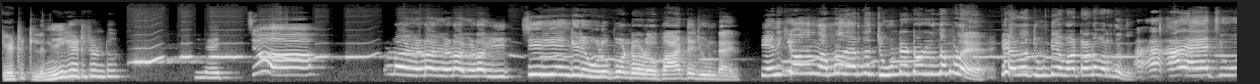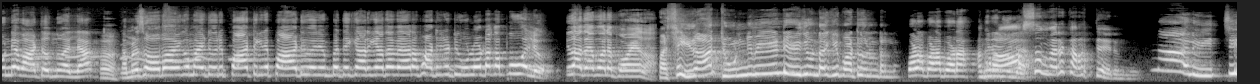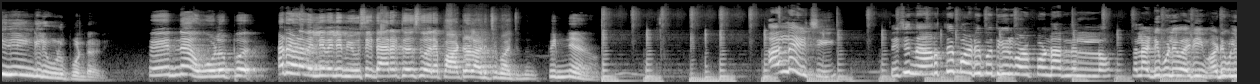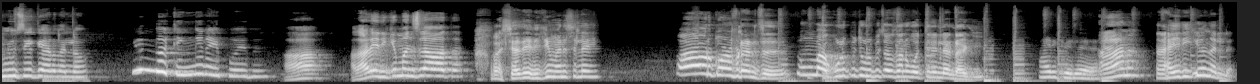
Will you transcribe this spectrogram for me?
കേട്ടിട്ടില്ല നീ കേട്ടിട്ടുണ്ടോ ലച്ചോ എടോ എടോ എടോ എടോ ഇച്ചിരിയെങ്കിലും ഉളുപ്പുണ്ടോടോ പാട്ട് ചൂണ്ടാൻ? എനിക്ക് തോന്നുന്നു നമ്മൾ നേരത്തെ ചൂണ്ടിട്ടോണ്ടിരുന്നപ്പോളേ ഏതോ ചൂണ്ടിയ പാട്ടാണ് പറഞ്ഞത്. ചൂണ്ട പാട്ടൊന്നുമല്ല. നമ്മൾ സ്വാഭാവികമായിട്ട് ഒരു പാട്ട് ഇങ്ങനെ പാടി വരുമ്പോഴത്തേക്ക് അറിയാതെ വേറെ പാട്ടിന്റെ ട്യൂണിലോട്ടൊക്കെ പോവല്ലോ. ഇത് അതേപോലെ പോയതാ. പക്ഷെ ഇത് ആ ട്യൂണിന് വേണ്ടി എഴുതി ഉണ്ടാക്കിയ പാട്ടുകളുണ്ടല്ലോ. പോടാ പോടാ പോടാ. അങ്ങനെ വരെ കറക്റ്റ് ആയിരുന്നു. എന്നാലും ഇച്ചിരിയെങ്കിലും ഉളുപ്പുണ്ടാണ് പിന്നെ ഉളുപ്പ്. എടാ വലിയ വലിയ മ്യൂസിക് ഡയറക്ടേഴ്സ് വരെ പാട്ടുകൾ അടിച്ചു മാറ്റുന്നു. പിന്നെയാണോ? ചേച്ചി. ചേച്ചി നേരത്തെ പാടിയപ്പോഴത്തേക്ക് ഒരു കുഴപ്പമുണ്ടായിരുന്നില്ലല്ലോ. നല്ല അടിപൊളി വരിയും അടിപൊളി മ്യൂസിക് ഒക്കെ ആയിരുന്നല്ലോ. എന്തോ ഇങ്ങനെ ആയി പോയത്. ആ അതാണ് എനിക്കും മനസ്സിലാവാത്ത. പക്ഷെ അത് എനിക്ക് മനസ്സിലായി. ആ ഒരു കോൺഫിഡൻസ് ഉമ്മ കുളിപ്പിച്ച് കുളിപ്പിച്ച് അവസാനം കൊച്ചിനില്ലാണ്ടാക്കി ആയിരിക്കും ആണ് ആണ് ആയിരിക്കുമെന്നല്ല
